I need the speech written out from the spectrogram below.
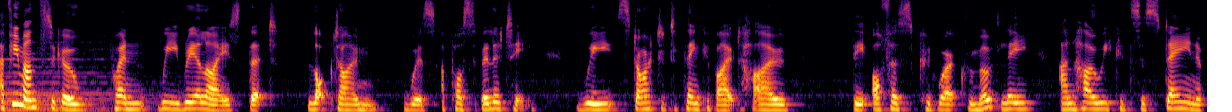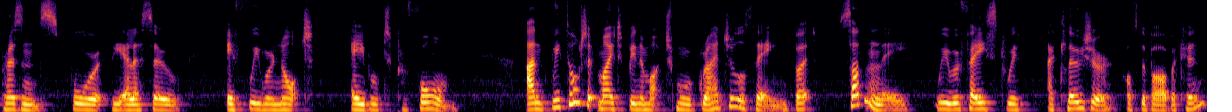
A few months ago, when we realised that lockdown was a possibility, we started to think about how the office could work remotely and how we could sustain a presence for the LSO if we were not able to perform. And we thought it might have been a much more gradual thing, but suddenly we were faced with a closure of the Barbican.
